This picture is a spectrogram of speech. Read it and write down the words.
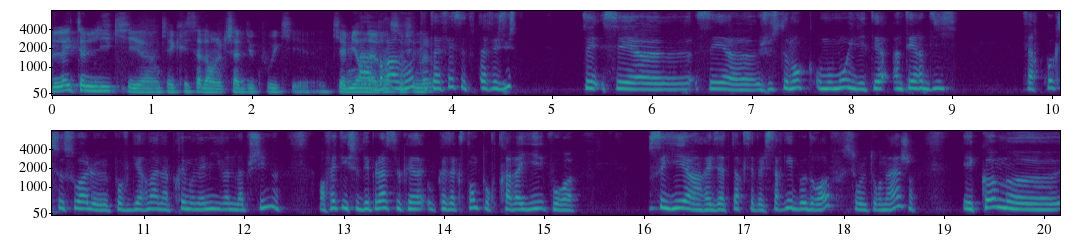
Leighton Lee qui, qui, a écrit ça dans le chat du coup et qui, qui a mis en ah, avant bravo, ce film. Tout à fait, c'est tout à fait juste. C'est justement au moment où il était interdit faire quoi que ce soit, le pauvre German, après mon ami Ivan Lapshin. En fait, il se déplace au Kazakhstan pour travailler, pour conseiller à un réalisateur qui s'appelle Sergei Bodrov sur le tournage. Et comme euh,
